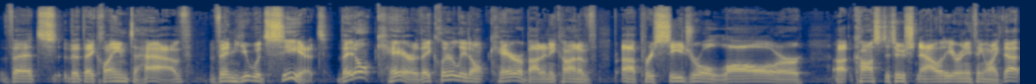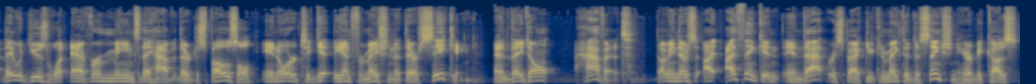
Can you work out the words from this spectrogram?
that that they claim to have, then you would see it. They don't care. They clearly don't care about any kind of uh, procedural law or uh, constitutionality or anything like that. They would use whatever means they have at their disposal in order to get the information that they're seeking, and they don't have it. I mean, there's. I, I think in, in that respect, you can make the distinction here because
